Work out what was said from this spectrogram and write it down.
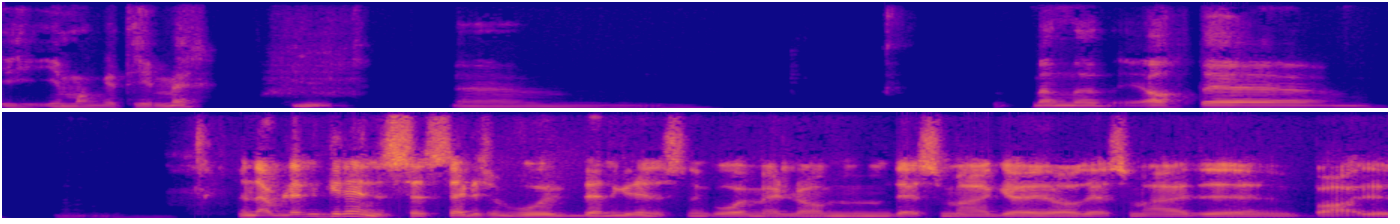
i, i, mange timer. Mm. men ja, det men det er vel en grense liksom, hvor den grensen går mellom det som er gøy og det som er bare,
